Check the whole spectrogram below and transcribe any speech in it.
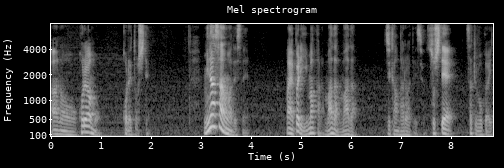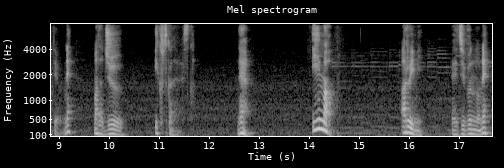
あのこれはもうこれとして。皆さんはですねまあやっぱり今からまだまだ時間があるわけですよ。そしてさっき僕が言ったようにねまだ10いくつかじゃないですか。ね。今ある意味、え自分のね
